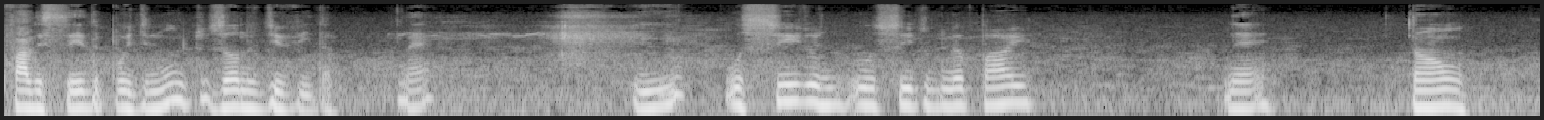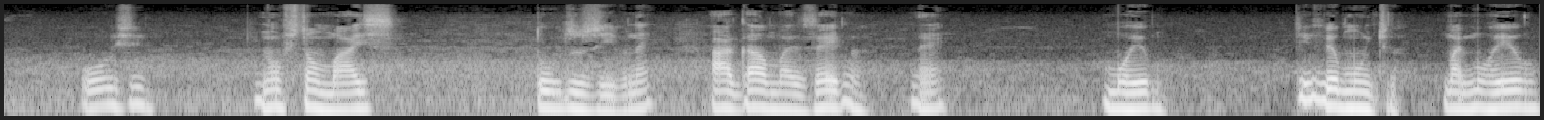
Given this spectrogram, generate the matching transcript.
falecer depois de muitos anos de vida, né? E os filhos, os filhos do meu pai, né? Então, hoje não estão mais todos vivos, né? A H, o mais velho, né? Morreu, viveu muito, mas morreu,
